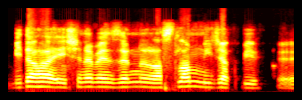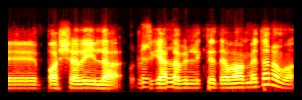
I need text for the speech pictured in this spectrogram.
bir daha eşine benzerine rastlanmayacak bir e, başarıyla Rüzgar'la birlikte devam eder ama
